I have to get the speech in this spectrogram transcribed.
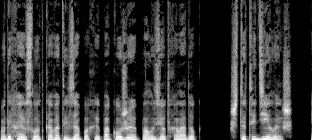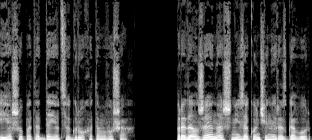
Вдыхаю сладковатый запах, и по коже ползет холодок. «Что ты делаешь?» Ее шепот отдаётся грохотом в ушах. Продолжаю наш незаконченный разговор.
